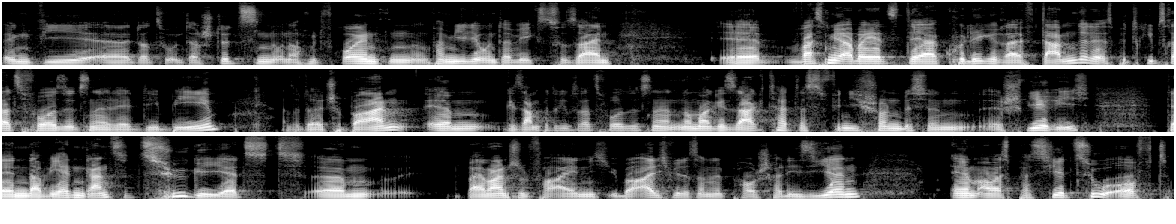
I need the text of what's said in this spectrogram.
irgendwie äh, dort zu unterstützen und auch mit Freunden und Familie unterwegs zu sein. Äh, was mir aber jetzt der Kollege Ralf Damde, der ist Betriebsratsvorsitzender der DB, also Deutsche Bahn, ähm, Gesamtbetriebsratsvorsitzender, nochmal gesagt hat, das finde ich schon ein bisschen äh, schwierig, denn da werden ganze Züge jetzt ähm, bei manchen Vereinen, nicht überall, ich will das auch nicht pauschalisieren, ähm, aber es passiert zu oft,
